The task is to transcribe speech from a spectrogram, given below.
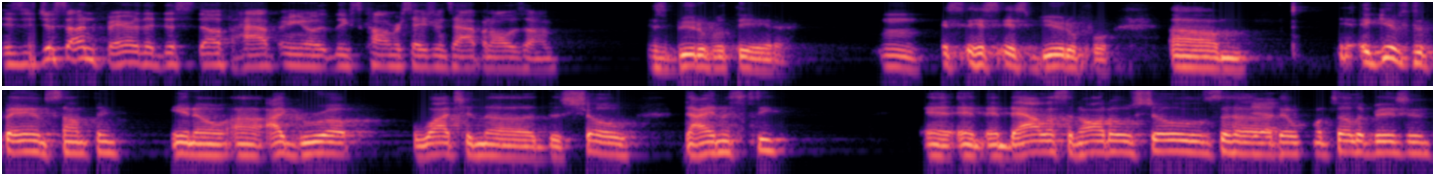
is it just unfair that this stuff happen? You know, these conversations happen all the time. It's beautiful theater. Mm. It's, it's, it's beautiful. Um, it gives the fans something. You know, uh, I grew up watching uh, the show Dynasty and, and, and, Dallas and all those shows uh, yeah. that were on television.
